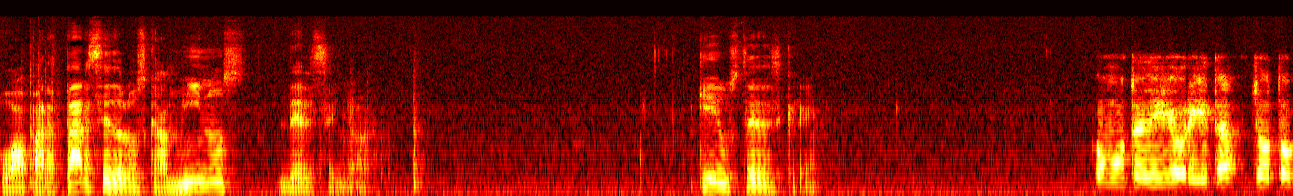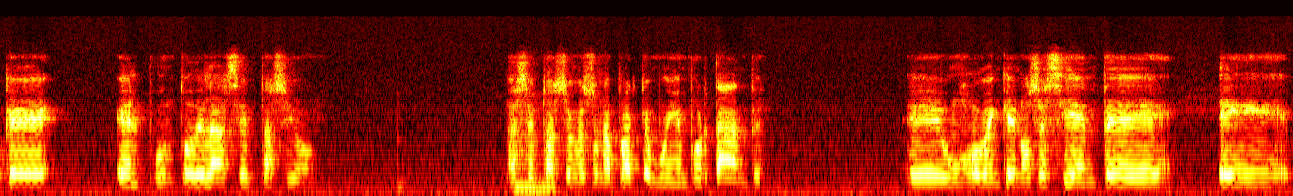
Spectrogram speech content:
o apartarse de los caminos del Señor? ¿Qué ustedes creen? Como te dije ahorita, yo toqué el punto de la aceptación. La aceptación es una parte muy importante. Eh, un joven que no se siente eh,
